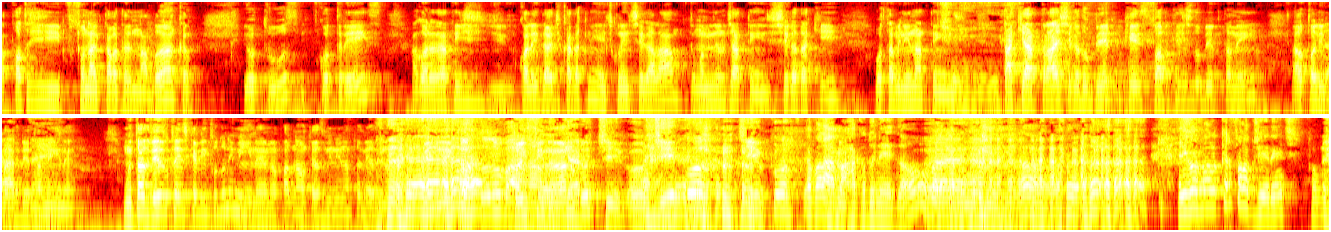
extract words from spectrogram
a falta de funcionário que tava trazendo na banca, eu trouxe, ficou três, agora ela atende de qualidade de cada cliente. O cliente chega lá, uma menina já atende. Chega daqui, outra menina atende. Que Tá aqui atrás, chega do beco, porque sobe cliente do beco também, aí eu tô ali Já pra atender atende. também, né? Muitas vezes o cliente quer vir tudo em mim, né? Mas eu falo, não, tem as meninas também. As meninas estão película, Tu não tô eu ensinando. quero o Tico. O Tico, Tico. Eu falar, a barraca do negão ou vai na caminho dele? Não. Ele vai falar, eu quero falar com o gerente, por favor.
